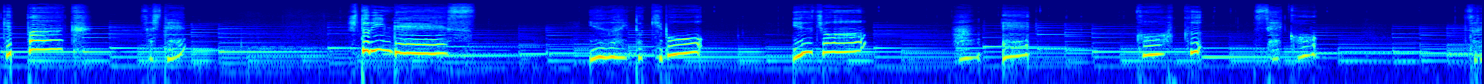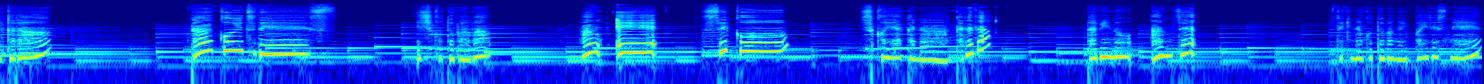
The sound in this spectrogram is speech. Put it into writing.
潔白、そして、一人です。友愛と希望、友情、繁栄、幸福、成功。イズです。石言葉は、繁栄、成功、健やかな体、旅の安全。素敵な言葉がいっぱいですね。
